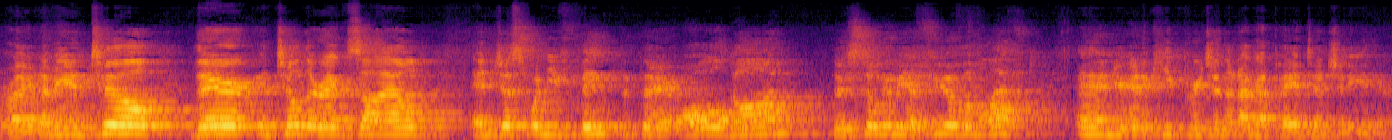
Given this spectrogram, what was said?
Right? I mean, until they're, until they're exiled and just when you think that they're all gone, there's still going to be a few of them left, and you're going to keep preaching. They're not going to pay attention either.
